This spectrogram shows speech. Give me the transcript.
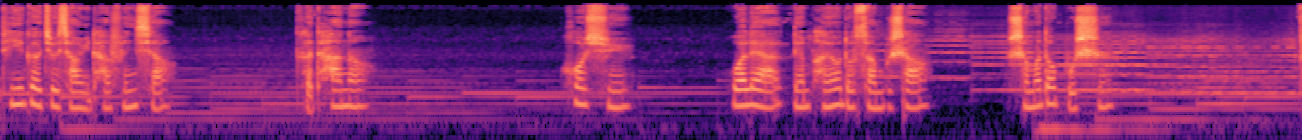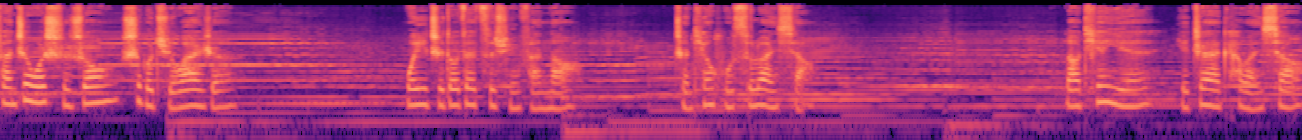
第一个就想与他分享。可他呢？或许我俩连朋友都算不上，什么都不是。反正我始终是个局外人。我一直都在自寻烦恼，整天胡思乱想。老天爷也真爱开玩笑，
